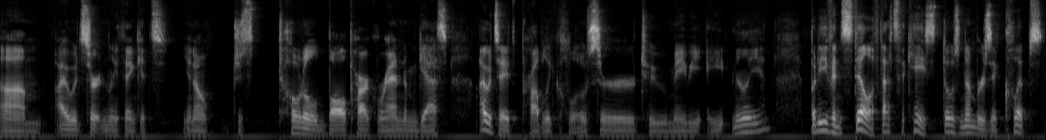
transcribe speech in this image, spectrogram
Um, I would certainly think it's you know just total ballpark random guess. I would say it's probably closer to maybe eight million. But even still, if that's the case, those numbers eclipse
